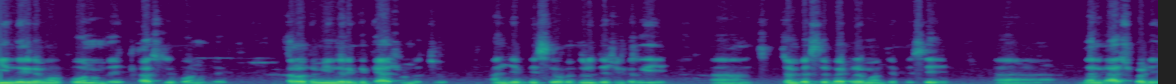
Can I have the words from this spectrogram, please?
ఈయన దగ్గర ఏమో ఫోన్ ఉంది కాస్ట్లీ ఫోన్ ఉంది. తర్వాత మీ దగ్గర ఇంకా క్యాష్ ఉండొచ్చు అని చెప్పేసి ఒక దురుద్దేశం కలిగి చంపేస్తే బెటర్ ఏమో అని చెప్పేసి దానికి ఆశపడి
